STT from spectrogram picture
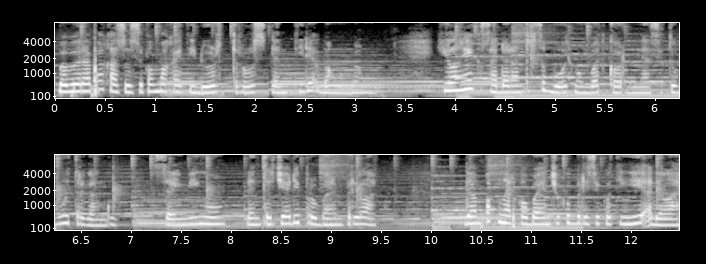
Beberapa kasus si pemakai tidur terus dan tidak bangun-bangun. Hilangnya kesadaran tersebut membuat koordinasi tubuh terganggu, sering bingung, dan terjadi perubahan perilaku. Dampak narkoba yang cukup berisiko tinggi adalah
